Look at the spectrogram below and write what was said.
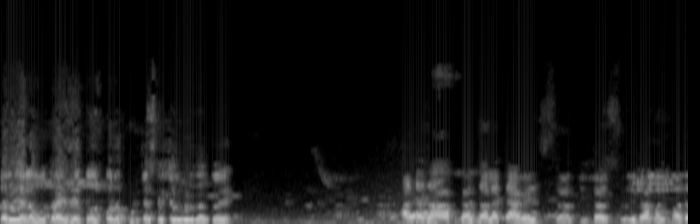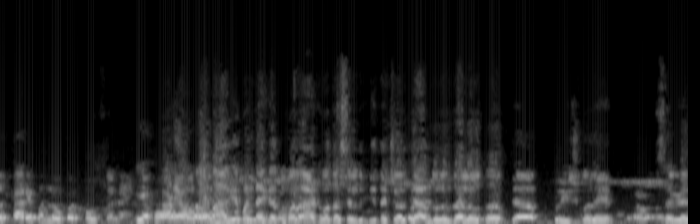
तर ज्याला उतरायचंय तोच परत पुढच्या स्टेशनवर जातोय. आता जो अपघात झाला त्यावेळेस तिथं सुविधा पण मदत कार्य पण लवकर पोहोचलं नाही. मागे पण नाही का तुम्हाला आठवत असेल की त्याच्यावरती आंदोलन झालं होतं त्या ब्रिजमध्ये सगळे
